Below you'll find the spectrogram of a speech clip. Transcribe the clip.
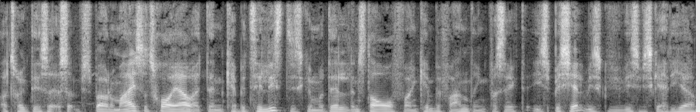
og trykke det? Så, så spørger du mig, så tror jeg jo, at den kapitalistiske model, den står over for en kæmpe forandring på sigt. I specielt hvis, hvis vi skal have de her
